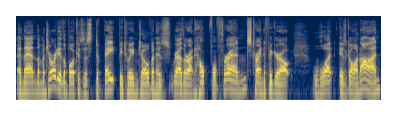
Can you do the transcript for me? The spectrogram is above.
And then the majority of the book is this debate between Job and his rather unhelpful friends trying to figure out what is going on.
